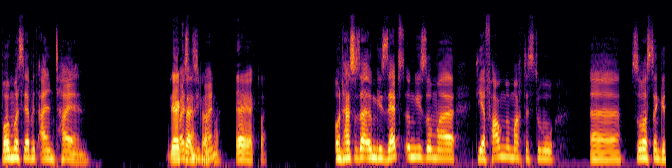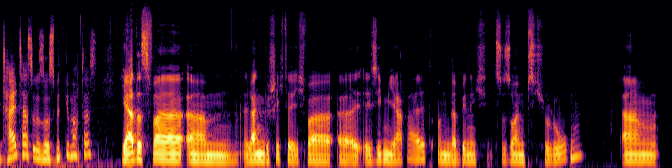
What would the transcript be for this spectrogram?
wollen wir es ja mit allen teilen. Ja, Weißt du, was ich klar, mein? klar. Ja, ja, klar. Und hast du da irgendwie selbst irgendwie so mal die Erfahrung gemacht, dass du äh, sowas dann geteilt hast oder sowas mitgemacht hast? Ja, das war ähm, lange Geschichte. Ich war äh, sieben Jahre alt und da bin ich zu so einem Psychologen. Ähm, äh,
